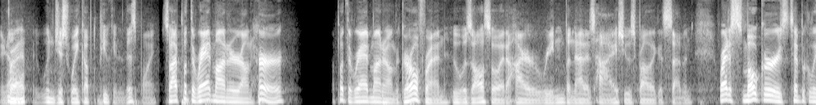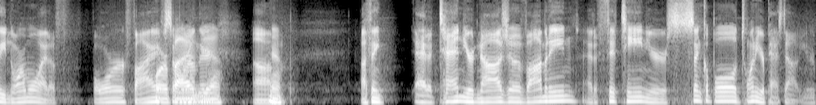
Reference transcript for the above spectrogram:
You know, Right. it wouldn't just wake up to puking at this point. So I put the rad monitor on her. I put the rad monitor on the girlfriend, who was also at a higher reading, but not as high. She was probably like a seven. Right, a smoker is typically normal at a four, five, Four or somewhere five. around there. Yeah. Um, Yeah. I think at a 10, you're nausea, vomiting. At a 15, you're syncopal. 20, you're passed out. You're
